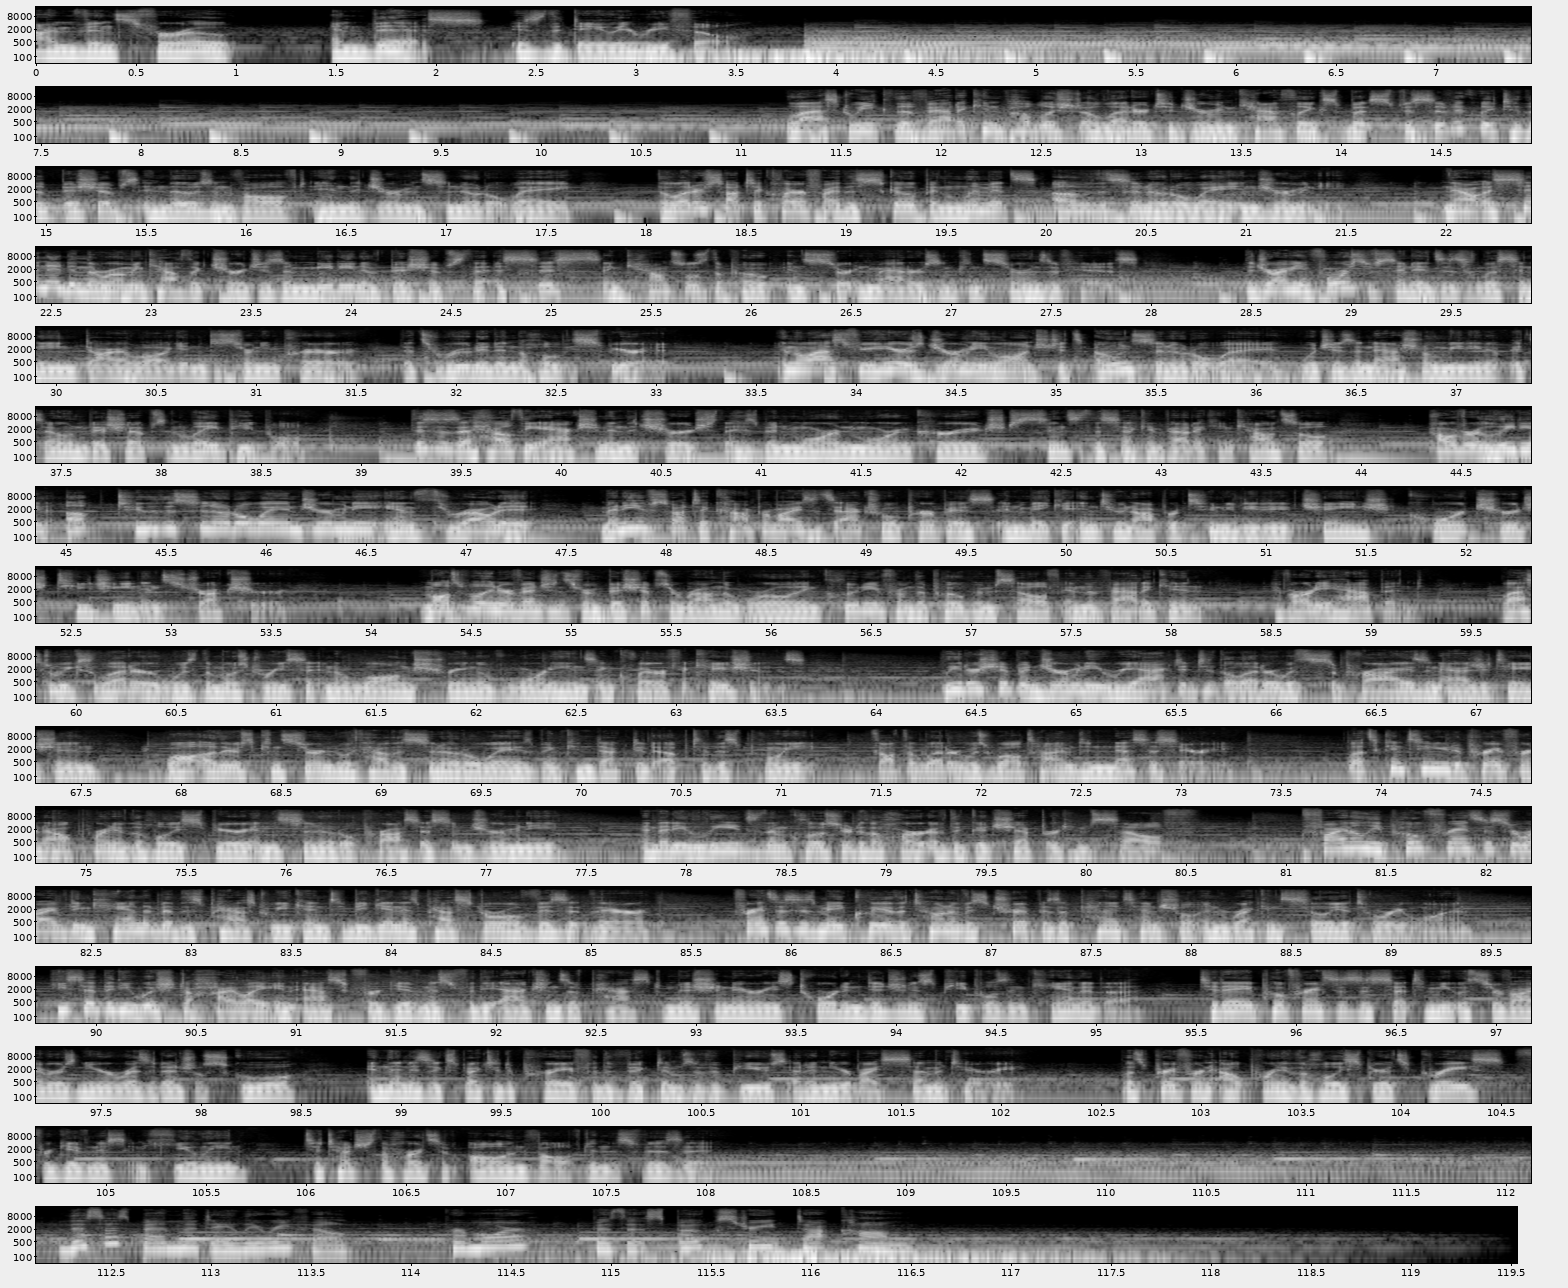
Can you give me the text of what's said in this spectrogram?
I'm Vince Ferrote, and this is the Daily Refill. Last week, the Vatican published a letter to German Catholics, but specifically to the bishops and those involved in the German Synodal Way. The letter sought to clarify the scope and limits of the Synodal Way in Germany. Now, a synod in the Roman Catholic Church is a meeting of bishops that assists and counsels the Pope in certain matters and concerns of his. The driving force of synods is listening, dialogue, and discerning prayer that's rooted in the Holy Spirit. In the last few years, Germany launched its own synodal way, which is a national meeting of its own bishops and lay people. This is a healthy action in the church that has been more and more encouraged since the Second Vatican Council. However, leading up to the synodal way in Germany and throughout it, many have sought to compromise its actual purpose and make it into an opportunity to change core church teaching and structure. Multiple interventions from bishops around the world, including from the Pope himself and the Vatican, have already happened. Last week's letter was the most recent in a long string of warnings and clarifications. Leadership in Germany reacted to the letter with surprise and agitation, while others concerned with how the synodal way has been conducted up to this point thought the letter was well timed and necessary. Let's continue to pray for an outpouring of the Holy Spirit in the synodal process in Germany and that he leads them closer to the heart of the Good Shepherd himself. Finally, Pope Francis arrived in Canada this past weekend to begin his pastoral visit there. Francis has made clear the tone of his trip is a penitential and reconciliatory one. He said that he wished to highlight and ask forgiveness for the actions of past missionaries toward Indigenous peoples in Canada. Today, Pope Francis is set to meet with survivors near a residential school and then is expected to pray for the victims of abuse at a nearby cemetery. Let's pray for an outpouring of the Holy Spirit's grace, forgiveness, and healing to touch the hearts of all involved in this visit. This has been the Daily Refill. For more, visit spokestreet.com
